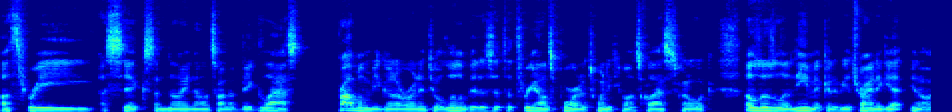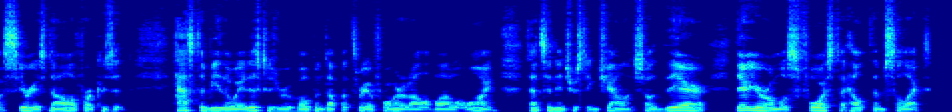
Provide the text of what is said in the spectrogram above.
a three, a six, a nine ounce on a big glass problem you're going to run into a little bit is that the three ounce pour in a 22 ounce glass is going to look a little anemic. And if you're trying to get, you know, a serious dollar for it because it has to be the way it is because you've opened up a three or four hundred dollar bottle of wine, that's an interesting challenge. So there, there you're almost forced to help them select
